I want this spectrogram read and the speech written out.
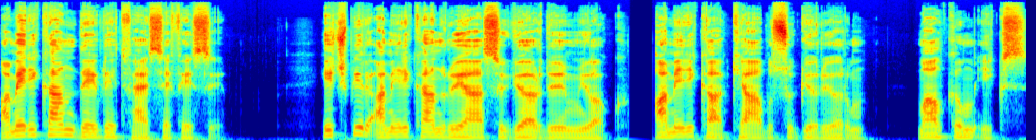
Amerikan Devlet Felsefesi Hiçbir Amerikan rüyası gördüğüm yok. Amerika kabusu görüyorum. Malcolm X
